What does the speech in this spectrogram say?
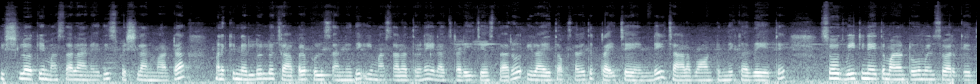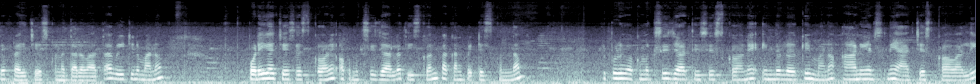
ఫిష్లోకి మసాలా అనేది స్పెషల్ అనమాట మనకి నెల్లూరులో చేపల పులుసు అనేది ఈ మసాలాతోనే ఇలా రెడీ చేస్తారు. ఇలా అయితే ఒకసారి అయితే ట్రై చేయండి. చాలా బాగుంటుంది కర్రీ అయితే. సో వీటిని అయితే మనం టూ మినిట్స్ వరకు అయితే ఫ్రై చేసుకున్న తర్వాత వీటిని మనం పొడిగా చేసేసుకొని ఒక మిక్సీ జార్లో తీసుకొని పక్కన పెట్టేసుకుందాం. ఇప్పుడు ఒక మిక్సీ జార్ తీసేసుకొని ఇందులోకి మనం ఆనియన్స్ని యాడ్ చేసుకోవాలి.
